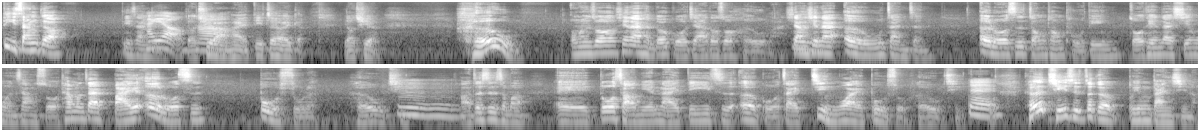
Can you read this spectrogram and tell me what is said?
第三个，第三个还有有趣了，还有第最后一个有趣了，核武。我们说现在很多国家都说核武嘛，像现在俄乌战争，嗯、俄罗斯总统普丁昨天在新闻上说，他们在白俄罗斯部署了。核武器，嗯嗯，啊，这是什么？诶，多少年来第一次，俄国在境外部署核武器。对。可是其实这个不用担心了，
